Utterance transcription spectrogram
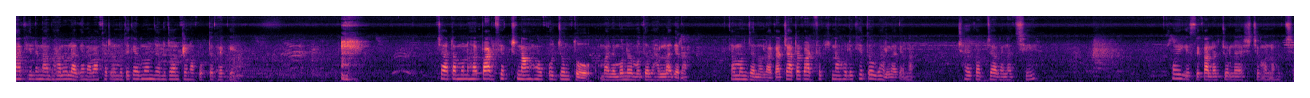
না খেলে না ভালো লাগে না, মাথাটার মধ্যে কেমন যেন যন্ত্রণা করতে থাকে। চাটা মনে হয় পারফেক্ট না হওয়া পর্যন্ত মানে মনের মধ্যে ভালো লাগে না। কেমন যেন লাগে, আর চাটা পারফেক্ট না হলে খেতেও ভালো লাগে না। ছয় কাপ চা বানাচ্ছি। হয়ে গেছে কালার চলে আসছে মনে হচ্ছে।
